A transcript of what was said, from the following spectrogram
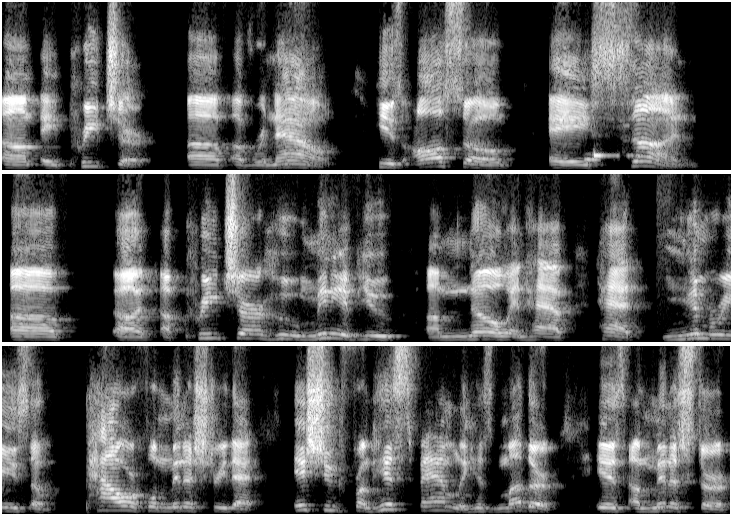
um, a preacher of, of renown, he is also a son of uh, a preacher who many of you um, know and have had memories of powerful ministry that issued from his family. His mother is a minister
